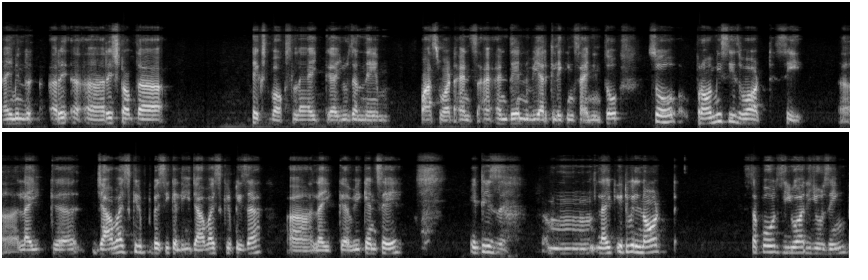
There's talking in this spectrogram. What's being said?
i mean uh, uh, rest of the text box like uh, username password and and then we are clicking sign in. So so promise is what? See uh, like uh, javascript basically javascript is a uh, like uh, we can say it is um, like it will not suppose you are using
